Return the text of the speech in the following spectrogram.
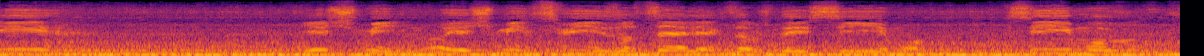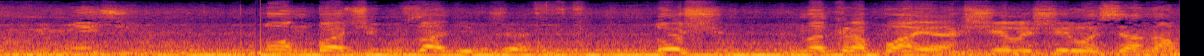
І ячмінь. Ну, ячмінь свій ізоцель, як завжди, сіємо. Сіємо ніч. Он бачив, ззаді вже дощ накрапає. Ще лишилося нам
